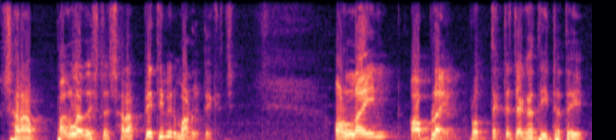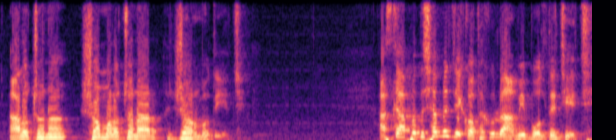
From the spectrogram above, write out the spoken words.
সারা বাংলাদেশ না, সারা পৃথিবীর মানুষ দেখেছে। অনলাইন, অফলাইন প্রত্যেকটা জায়গাতেই তাতে আলোচনা, সমালোচনার জন্ম দিয়েছে। আজকে আপনাদের সামনে যে কথাগুলো আমি বলতে চেয়েছি,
